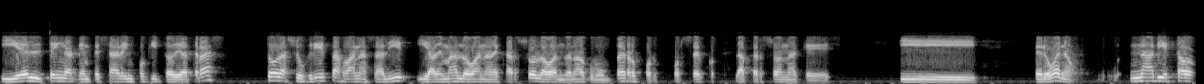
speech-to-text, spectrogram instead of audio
y él tenga que empezar un poquito de atrás, todas sus grietas van a salir y además lo van a dejar solo, abandonado como un perro por, por ser la persona que es. Y, pero bueno, nadie está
